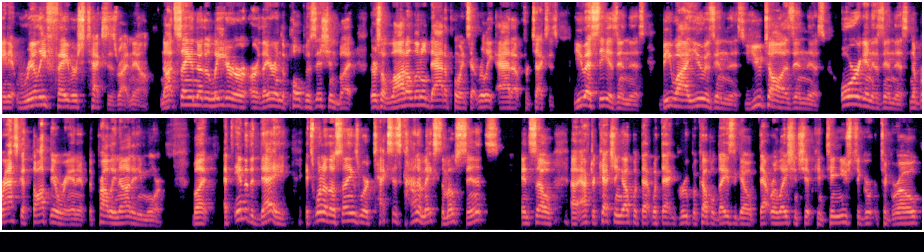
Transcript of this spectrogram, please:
And it really favors Texas right now. Not saying they're the leader or, or they're in the pole position, but there's a lot of little data points that really add up for Texas. USC is in this. BYU is in this. Utah is in this. Oregon is in this. Nebraska thought they were in it, but probably not anymore. But at the end of the day, it's one of those things where Texas kind of makes the most sense. And so, uh, after catching up with that with that group a couple days ago, that relationship continues to gr- to grow.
